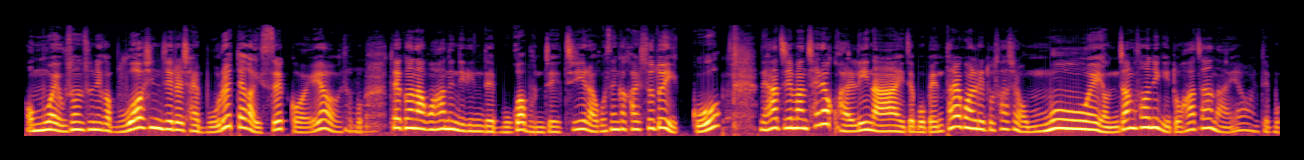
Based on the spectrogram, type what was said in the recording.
업무의 우선순위가 무엇인지를 잘 모를 때가 있을 거예요. 그래서 뭐 음. 뭐 퇴근하고 하는 일인데 뭐가 문제지라고 생각 생각할 수도 있고, 네, 하지만 체력 관리나 이제 뭐 멘탈 관리도 사실 업무의 연장선이기도 하잖아요. 이제 뭐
